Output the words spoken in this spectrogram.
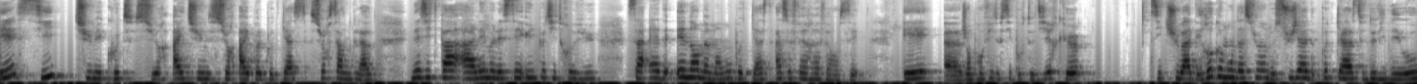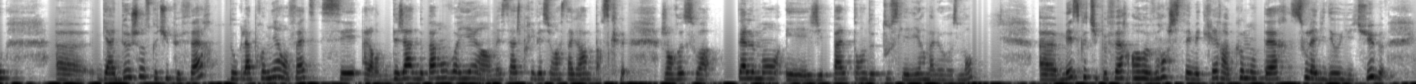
Et si tu m'écoutes sur iTunes, sur Apple Podcasts, sur SoundCloud, n'hésite pas à aller me laisser une petite revue. Ça aide énormément mon podcast à se faire référencer. Et euh, j'en profite aussi pour te dire que si tu as des recommandations de sujets, de podcasts, de vidéos, il euh, y a deux choses que tu peux faire. Donc la première en fait c'est alors déjà ne pas m'envoyer un message privé sur Instagram parce que j'en reçois tellement et j'ai pas le temps de tous les lire malheureusement. Euh, mais ce que tu peux faire en revanche, c'est m'écrire un commentaire sous la vidéo YouTube.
